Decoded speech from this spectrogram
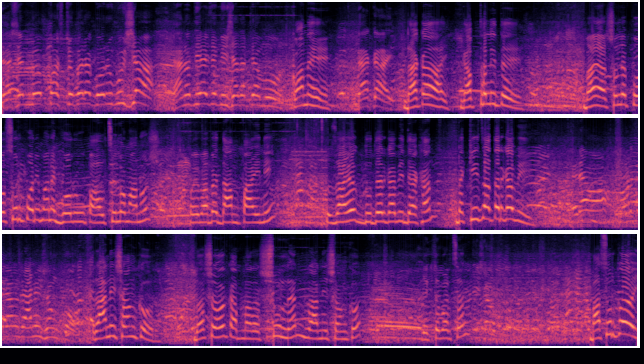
দেশের লোক কষ্ট করে গরু পুষা হেন দিয়েছে বিশ হাজার টাকা কনে? ঢাকায়। ঢাকায় গাবতলিতে। ভাই আসলে প্রচুর পরিমাণে গরু পালছিল মানুষ ওইভাবে দাম পায়নি। তো যাই হোক দুধের গাবি দেখান। এটা কি জাতের গাবি? এটা রানী শঙ্কর। দর্শক আপনারা শুনলেন রানী শঙ্কর। দেখতে পাচ্ছেন? বাসুর কই?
